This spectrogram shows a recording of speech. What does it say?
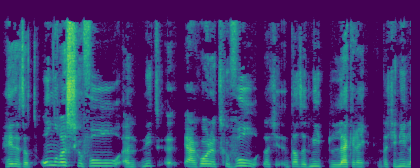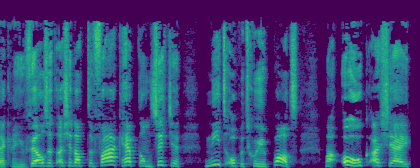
heet het onrustgevoel en niet, uh, ja, gewoon het gevoel dat je, dat, het niet lekker in, dat je niet lekker in je vel zit. Als je dat te vaak hebt, dan zit je niet op het goede pad. Maar ook als jij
